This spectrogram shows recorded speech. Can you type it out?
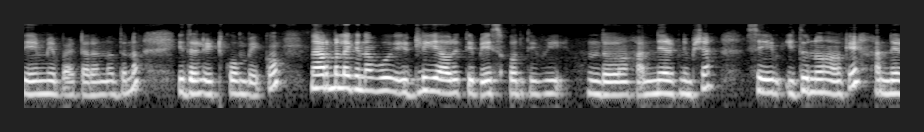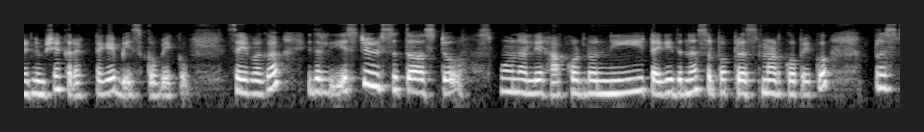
ಸೇಮಿಯಾ ಬ್ಯಾಟರ್ ಅನ್ನೋದನ್ನು ಇದರಲ್ಲಿ ಇಟ್ಕೊಬೇಕು. ನಾರ್ಮಲಾಗಿ ನಾವು ಇಡ್ಲಿ ಯಾವ ರೀತಿ ಬೇಯಿಸ್ಕೊತೀವಿ ಒಂದು ಹನ್ನೆರಡು ನಿಮಿಷ ಸೇಮ್ ಇದನ್ನು ಹಾಗೆ ಹನ್ನೆರಡು ನಿಮಿಷ ಕರೆಕ್ಟಾಗಿ ಬೇಯಿಸ್ಕೋಬೇಕು. ಸೊ ಇವಾಗ ಇದರಲ್ಲಿ ಎಷ್ಟು ಇಡಿಸುತ್ತೋ ಅಷ್ಟು ಸ್ಪೂನಲ್ಲಿ ಹಾಕ್ಕೊಂಡು ನೀಟಾಗಿ ಇದನ್ನು ಸ್ವಲ್ಪ ಪ್ರೆಸ್ ಮಾಡ್ಕೋಬೇಕು. ಪ್ರೆಸ್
